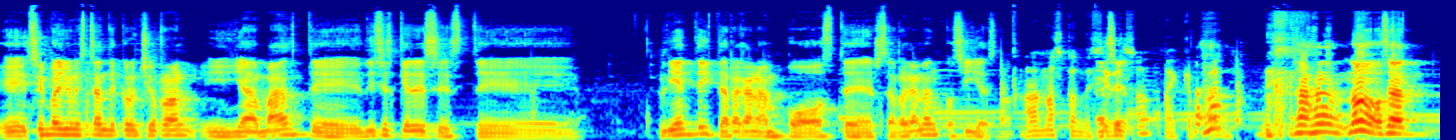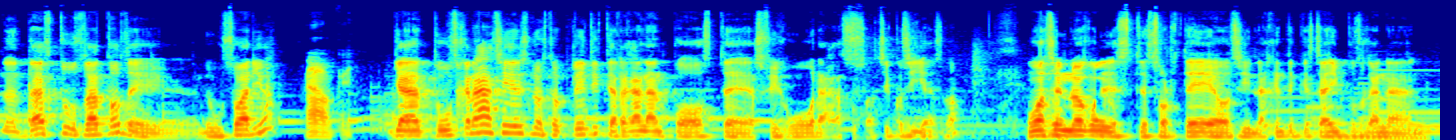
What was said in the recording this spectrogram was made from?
eh, siempre hay un stand de Crunchyroll y ya vas, te dices que eres este cliente y te regalan pósters, te regalan cosillas, ¿no? Nada más con decir eso, hay que No, o sea, das tus datos de, usuario. Ah, ok. Ya tú buscan, ah, sí, eres nuestro cliente y te regalan pósters, figuras, así cosillas, ¿no? O hacen luego este, sorteos y la gente que está ahí pues ganan,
